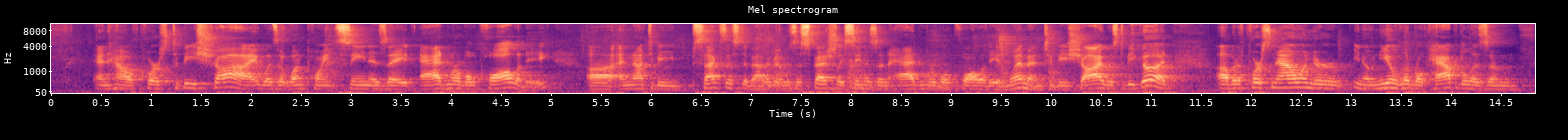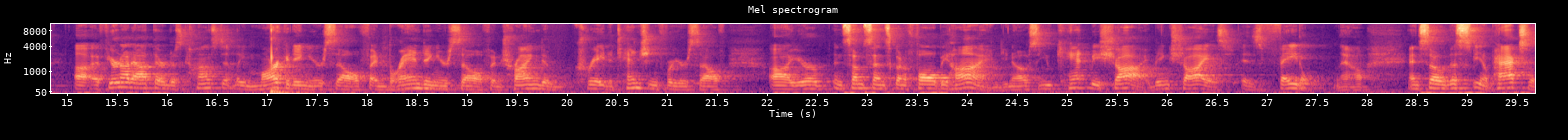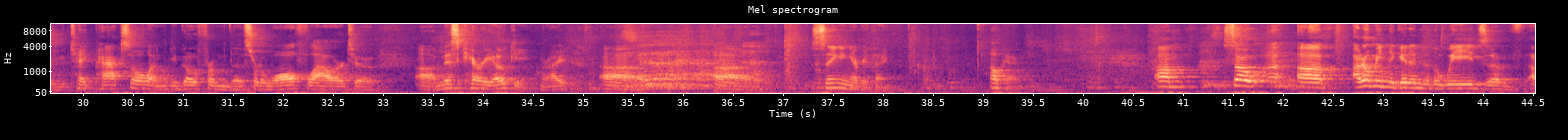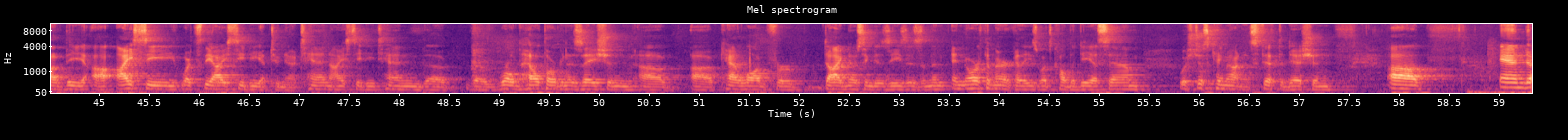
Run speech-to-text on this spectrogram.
and how, of course, to be shy was at one point seen as a admirable quality uh, and not to be sexist about it, but it was especially seen as an admirable quality in women. To be shy was to be good. Uh, but of course, now under you know neoliberal capitalism, uh, if you're not out there just constantly marketing yourself and branding yourself and trying to create attention for yourself, uh, you're in some sense going to fall behind. You know, so you can't be shy. Being shy is is fatal now. And so this, you know, Paxil, you take Paxil and you go from the sort of wallflower to uh, Miss Karaoke, right? Uh, uh, singing everything. Okay. Um, so uh, uh, I don't mean to get into the weeds of, of the uh, IC, what's the ICD up to now? 10, ICD 10, the, the World Health Organization catalog for diagnosing diseases. And then in North America, they use what's called the DSM, which just came out in its fifth edition. and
